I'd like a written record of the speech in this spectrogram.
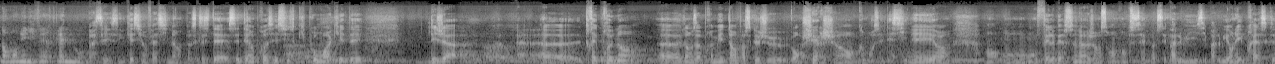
dans mon univers pleinement? Ah, c'est, une question fascinante parce que c'était, un processus qui, pour moi qui était déjà euh, très prenant euh, dans un premier temps parce que on cherche, hein, on commence à dessiner, on, fait le personnage, on se rend compte que c'est pas, pas lui, c'est pas lui, on est presque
